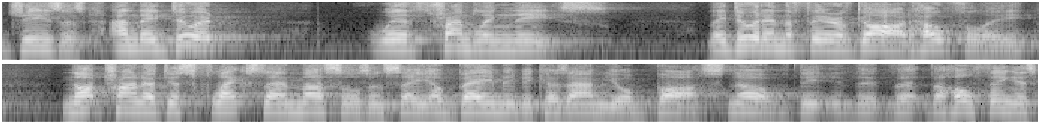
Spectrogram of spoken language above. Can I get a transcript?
Jesus. And they do it with trembling knees. They do it in the fear of God, hopefully, not trying to just flex their muscles and say, Obey me because I'm your boss. No, the, the, the, the whole thing is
